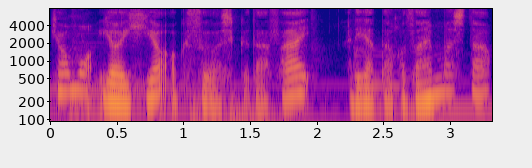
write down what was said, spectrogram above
今日も良い日をお過ごしください。ありがとうございました。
